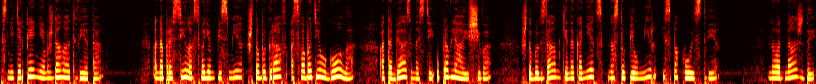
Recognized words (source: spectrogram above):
с нетерпением ждала ответа. Она просила в своем письме, чтобы граф освободил Гола от обязанностей управляющего – чтобы в замке наконец наступил мир и спокойствие. Но однажды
